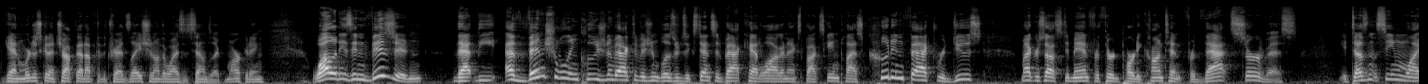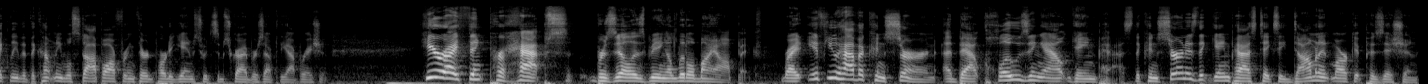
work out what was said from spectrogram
Again, we're just going to chalk that up to the translation, otherwise, it sounds like marketing. While it is envisioned that the eventual inclusion of Activision Blizzard's extensive back catalog on Xbox Game Pass could, in fact, reduce Microsoft's demand for third party content for that service, it doesn't seem likely that the company will stop offering third party games to its subscribers after the operation. Here, I think perhaps Brazil is being a little myopic, right? If you have a concern about closing out Game Pass, the concern is that Game Pass takes a dominant market position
